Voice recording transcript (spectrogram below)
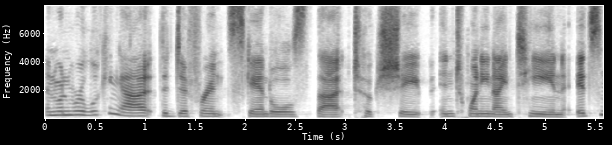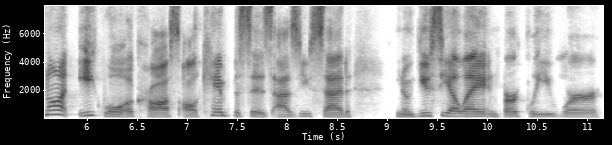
And when we're looking at the different scandals that took shape in 2019, it's not equal across all campuses. As you said, you know, UCLA and Berkeley were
